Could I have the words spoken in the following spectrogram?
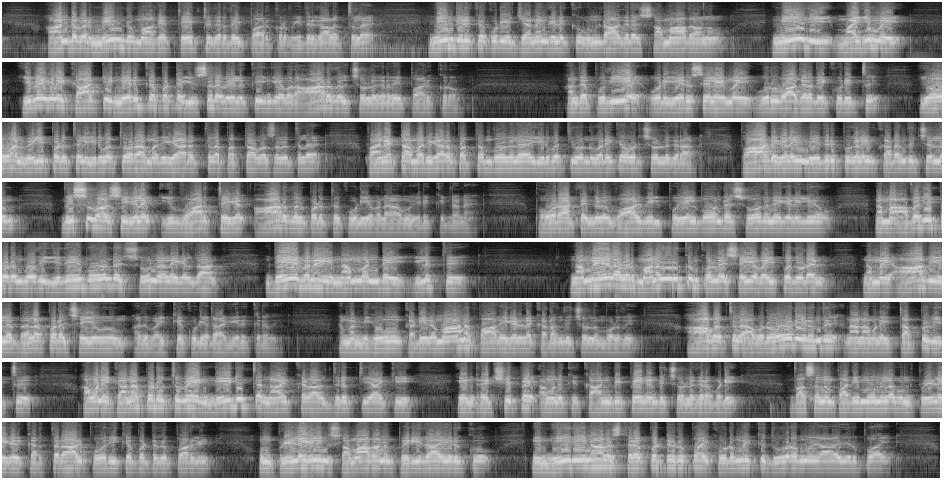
ஆண்டவர் மீண்டுமாக தேற்றுகிறதை பார்க்கிறோம். எதிர்காலத்தில் மீந்திருக்கக்கூடிய ஜனங்களுக்கு உண்டாகிற சமாதானம் நீதி மகிமை இவைகளை காட்டி நெருக்கப்பட்ட இஸ்ரவேலுக்கு இங்கே அவர் ஆறுதல் சொல்லுகிறதை பார்க்கிறோம். அந்த புதிய ஒரு எருசலேமை உருவாகிறதை குறித்து யோவான் வெளிப்படுத்தல் இருபத்தோராம் அதிகாரத்தில் பத்தாம் வசனத்தில் பதினெட்டாம் அதிகாரம் பத்தொம்போதில் இருபத்தி ஒன்று வரைக்கும் அவர் சொல்லுகிறார். பாடுகளையும் எதிர்ப்புகளையும் கடந்து செல்லும் விசுவாசிகளை இவ்வார்த்தைகள் ஆறுதல் படுத்தக்கூடியவனாகவும் இருக்கின்றன. போராட்டங்களும் வாழ்வில் புயல் போன்ற சோதனைகளிலும் நம்ம அவதிப்படும் போது இதே போன்ற சூழ்நிலைகள் தான் தேவனை நம்மண்டை இழுத்து நம்மேல் அவர் மனதுருக்கம் கொள்ள செய்ய வைப்பதுடன் நம்மை ஆவியில் பலப்பட செய்யவும் அது வைக்கக்கூடியதாக இருக்கிறது. நம்ம மிகவும் கடினமான பாதைகளில் கடந்து சொல்லும் பொழுது ஆபத்தில் அவரோடு இருந்து நான் அவனை தப்புவித்து அவனை கனப்படுத்துவேன் நீடித்த நாட்களால் திருப்தியாக்கி என் ரட்சிப்பை அவனுக்கு காண்பிப்பேன் என்று சொல்லுகிறபடி வசனம் பதிமூணில் உன் பிள்ளைகள் கர்த்தரால் போதிக்கப்பட்டிருப்பார்கள். உன் பிள்ளைகளின் சமாதானம் பெரிதாயிருக்கும். நீ நீதியினால் ஸ்திரப்பட்டிருப்பாய் கொடுமைக்கு தூரமாயிருப்பாய். இருப்பாய்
